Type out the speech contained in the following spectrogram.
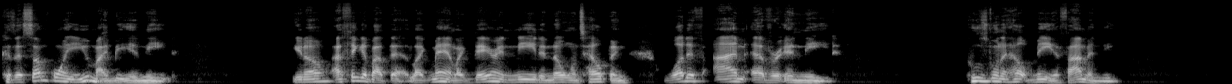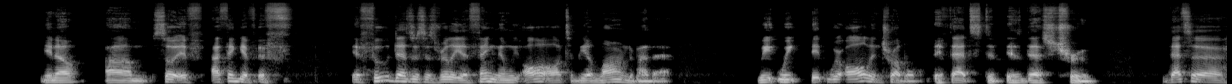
because at some point you might be in need. You know, I think about that. Like, man, like they're in need and no one's helping. What if I'm ever in need? Who's going to help me if I'm in need? You know, um, so if I think if if if food deserts is really a thing, then we all ought to be alarmed by that. We we it, we're all in trouble if that's the, if that's true. That's a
